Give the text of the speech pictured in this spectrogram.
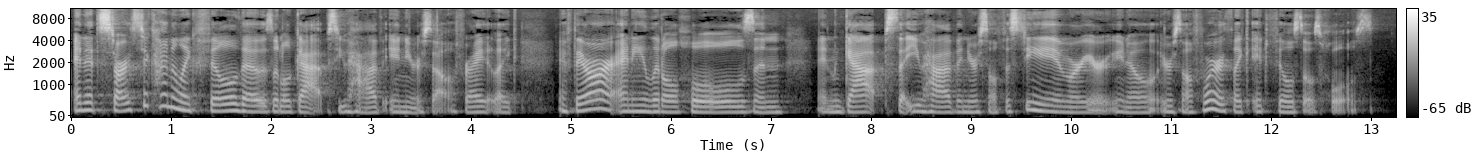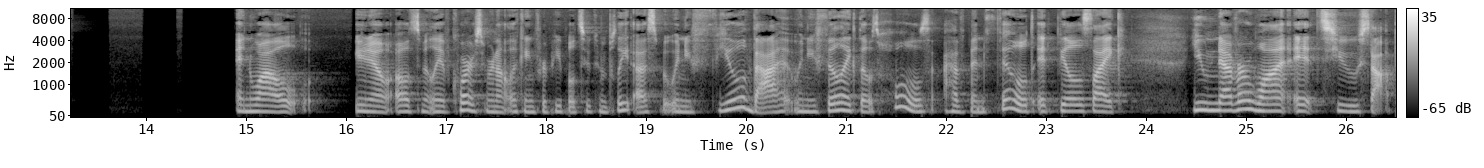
And it starts to kind of like fill those little gaps you have in yourself, right? Like if there are any little holes and and gaps that you have in your self-esteem or your, you know, your self-worth, like it fills those holes. And while you know, ultimately, of course, we're not looking for people to complete us. But when you feel that, when you feel like those holes have been filled, it feels like you never want it to stop.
